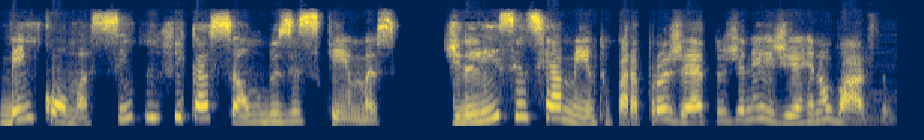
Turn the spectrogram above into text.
bem como a simplificação dos esquemas de licenciamento para projetos de energia renovável.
